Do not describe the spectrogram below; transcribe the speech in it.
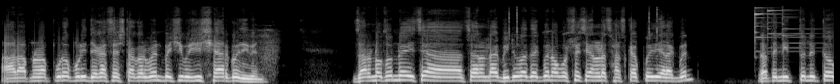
আর আপনারা পুরোপুরি দেখার চেষ্টা করবেন, বেশি বেশি শেয়ার করে দিবেন। যারা নতুন এই চ্যা- চ্যানেলটা ভিডিওটা দেখবেন, অবশ্যই চ্যানেলটা সাবস্ক্রাইব করে দিয়ে রাখবেন, যাতে নিত্য নিত্য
